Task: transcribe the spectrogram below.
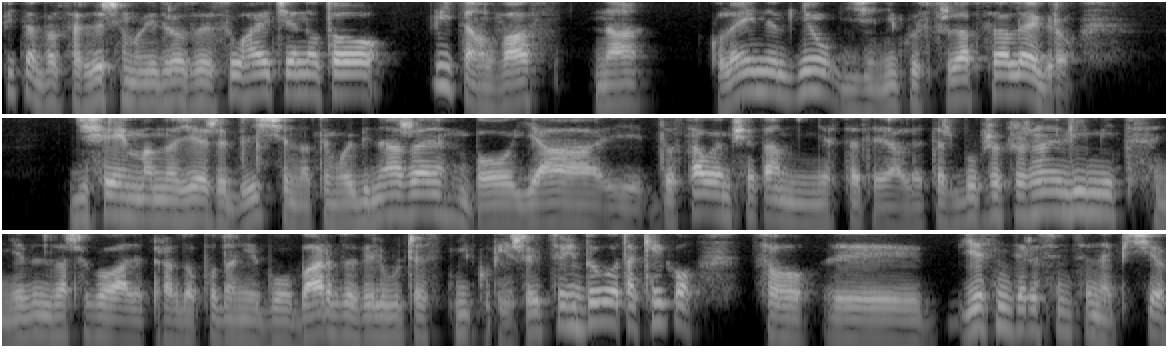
Witam Was serdecznie moi drodzy. Słuchajcie, no to witam Was na kolejnym dniu Dzienniku Sprzedawcy Allegro. Dzisiaj mam nadzieję, że byliście na tym webinarze, bo ja dostałem się tam niestety, ale też był przekroczony limit. Nie wiem dlaczego, ale prawdopodobnie było bardzo wielu uczestników. Jeżeli coś było takiego, co y, jest interesujące, napiszcie,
